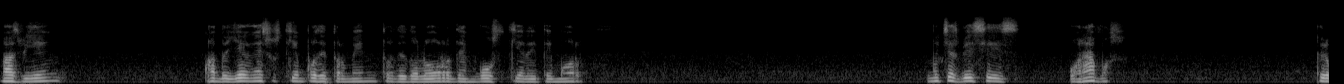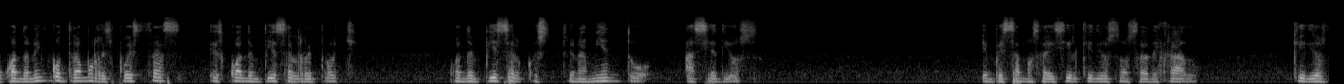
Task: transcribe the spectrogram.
Más bien, cuando llegan esos tiempos de tormento, de dolor, de angustia, de temor, muchas veces oramos, pero cuando no encontramos respuestas es cuando empieza el reproche, cuando empieza el cuestionamiento hacia Dios. Empezamos a decir que Dios nos ha dejado, que Dios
